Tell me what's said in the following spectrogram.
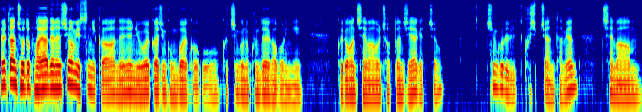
일단 저도 봐야 되는 시험이 있으니까 내년 6월까진 공부할 거고 그 친구는 군대에 가버리니 그동안 제 마음을 접던지 해야겠죠. 친구를 잃고 싶지 않다면 제 마음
